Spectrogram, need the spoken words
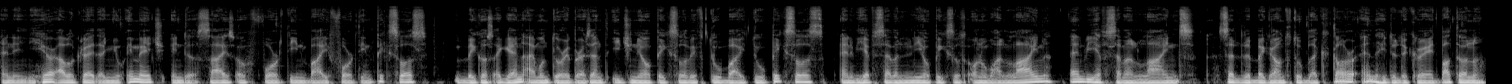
and in here I will create a new image in the size of 14 by 14 pixels because again I want to represent each neopixel with 2 by 2 pixels and we have 7 neopixels on one line and we have 7 lines. Set the background to black color and hit the create button.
